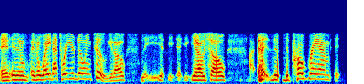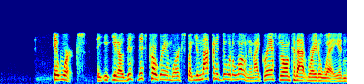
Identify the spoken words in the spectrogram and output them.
And in a, in a way, that's what you're doing too. You know, you, you know, so the the program it works. You know this this program works, but you're not going to do it alone. And I grasped onto that right away. And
